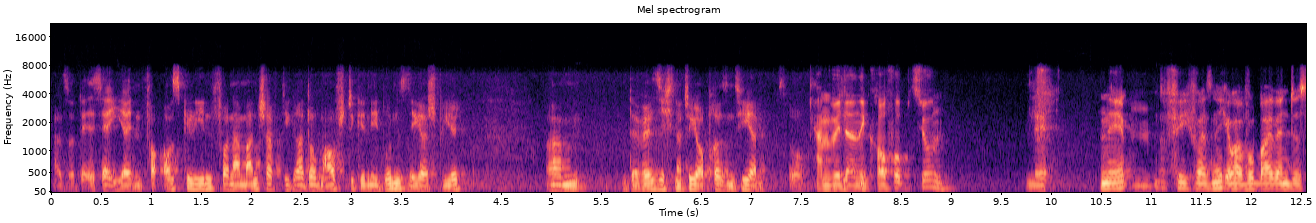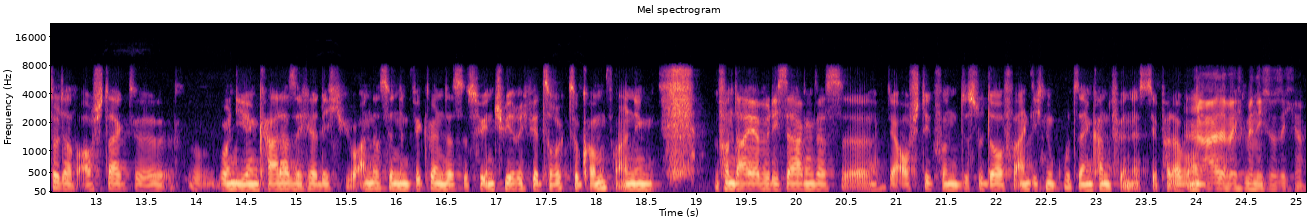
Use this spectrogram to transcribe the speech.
Also der ist ja hier ausgeliehen von einer Mannschaft, die gerade um Aufstieg in die Bundesliga spielt. Ähm, der will sich natürlich auch präsentieren. So. Haben wir da eine Kaufoption? Nee. Nee, mhm. ich weiß nicht, aber wobei, wenn Düsseldorf aufsteigt, äh, wollen die ihren Kader sicherlich woanders hin entwickeln, dass es für ihn schwierig wird, zurückzukommen. Vor allen Dingen, von daher würde ich sagen, dass äh, der Aufstieg von Düsseldorf eigentlich nur gut sein kann für den SC Paderborn. Ja, da wäre ich mir nicht so sicher.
